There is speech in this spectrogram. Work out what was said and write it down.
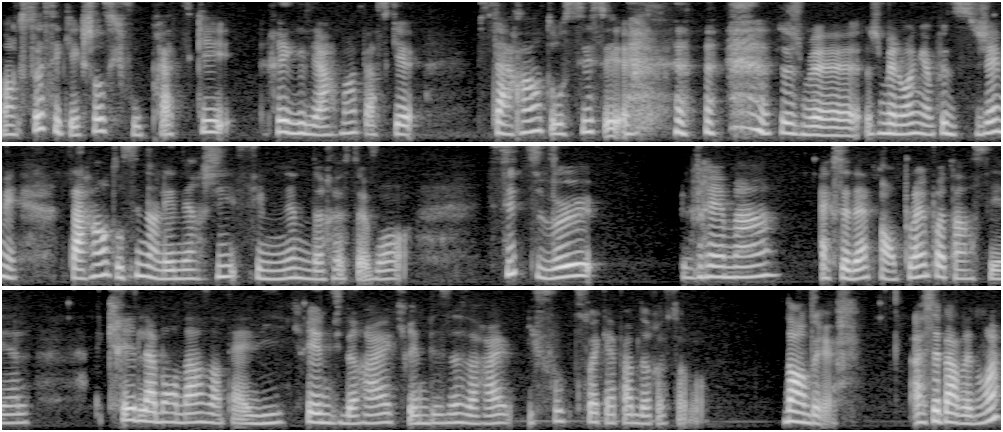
Donc ça, c'est quelque chose qu'il faut pratiquer régulièrement parce que ça rentre aussi, c'est je m'éloigne un peu du sujet, mais ça rentre aussi dans l'énergie féminine de recevoir. Si tu veux vraiment accéder à ton plein potentiel, créer de l'abondance dans ta vie, créer une vie de rêve, créer une business de rêve, il faut que tu sois capable de recevoir. Donc, bref, assez parlé de moi.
